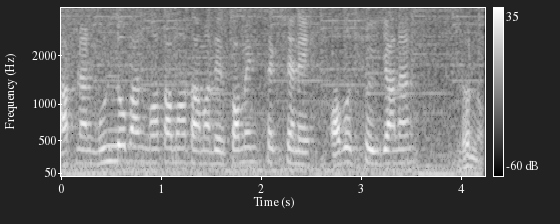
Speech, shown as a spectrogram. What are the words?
আপনার মূল্যবান মতামত আমাদের কমেন্ট সেকশনে অবশ্যই জানান। ধন্যবাদ।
